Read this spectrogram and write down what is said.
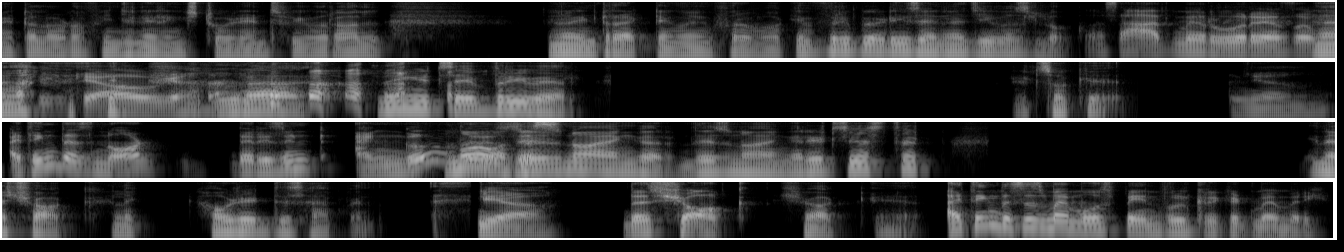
met a lot of engineering students. We were all, you know, interacting, going for a walk. Everybody's energy was low. साथ में रो रहे हैं सब क्या हो गया पूरा I think it's everywhere. It's okay. yeah. I think there's not there isn't anger. No there's, there's no anger. There's no anger. It's just that in a shock like how did this happen? Yeah. There's shock. Shock yeah. I think this is my most painful cricket memory.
